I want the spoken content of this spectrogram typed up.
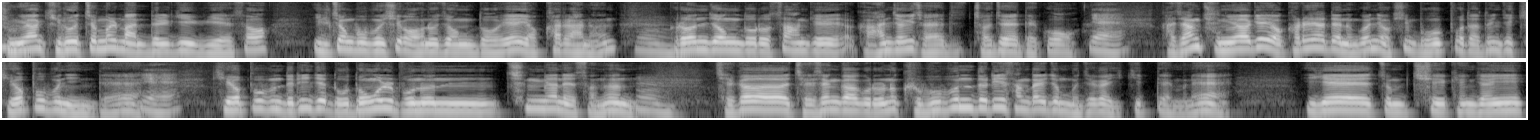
중요한 기로점을 만들기 위해서 일정 부분씩 어느 정도의 역할을 하는 음. 그런 정도로서 한계 한정이 져야 져져야 되고 예. 가장 중요하게 역할을 해야 되는 건 역시 무엇보다도 이제 기업 부분인데 예. 기업 부분들이 이제 노동을 보는 측면에서는 음. 제가 제 생각으로는 그 부분들이 상당히 좀 문제가 있기 때문에 이게 좀 굉장히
